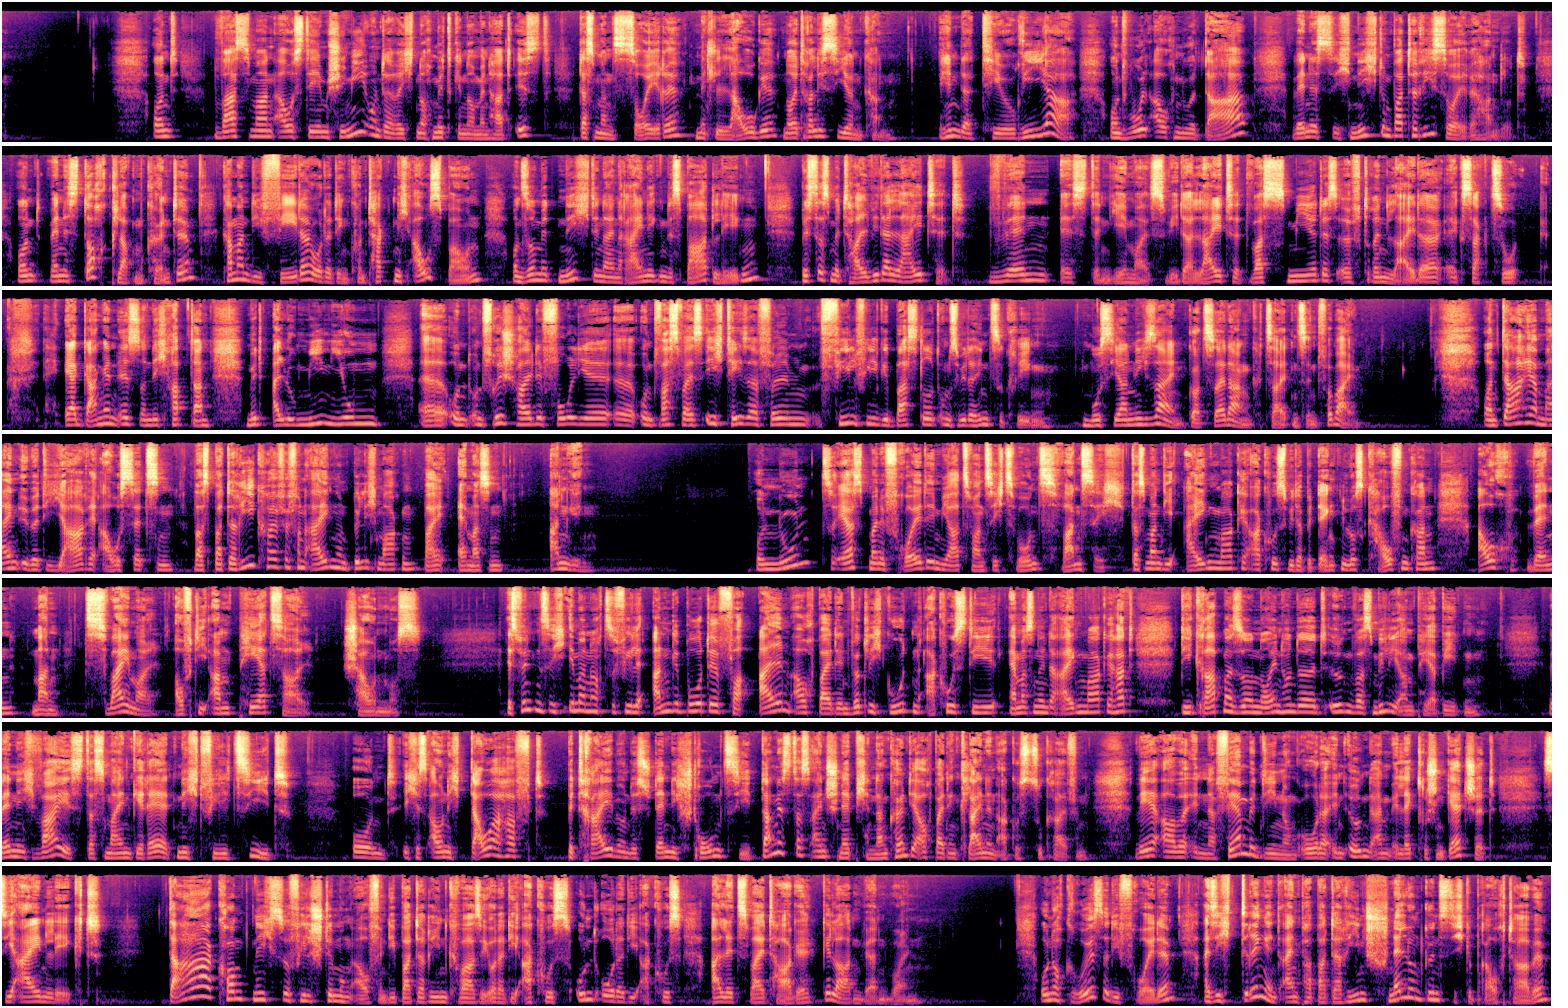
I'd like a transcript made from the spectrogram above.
Und was man aus dem Chemieunterricht noch mitgenommen hat, ist, dass man Säure mit Lauge neutralisieren kann. In der Theorie ja. Und wohl auch nur da, wenn es sich nicht um Batteriesäure handelt. Und wenn es doch klappen könnte, kann man die Feder oder den Kontakt nicht ausbauen und somit nicht in ein reinigendes Bad legen, bis das Metall wieder leitet wenn es denn jemals wieder leitet, was mir des Öfteren leider exakt so ergangen ist und ich habe dann mit Aluminium äh, und, und Frischhaltefolie äh, und was weiß ich, Tesafilm viel, viel gebastelt, um es wieder hinzukriegen. Muss ja nicht sein, Gott sei Dank, Zeiten sind vorbei. Und daher mein über die Jahre Aussetzen, was Batteriekäufe von Eigen- und Billigmarken bei Amazon anging. Und nun zuerst meine Freude im Jahr 2022, dass man die Eigenmarke Akkus wieder bedenkenlos kaufen kann, auch wenn man zweimal auf die Amperezahl schauen muss. Es finden sich immer noch zu viele Angebote, vor allem auch bei den wirklich guten Akkus, die Amazon in der Eigenmarke hat, die gerade mal so 900 irgendwas Milliampere bieten. Wenn ich weiß, dass mein Gerät nicht viel zieht und ich es auch nicht dauerhaft betreibe und es ständig Strom zieht, dann ist das ein Schnäppchen. Dann könnt ihr auch bei den kleinen Akkus zugreifen. Wer aber in einer Fernbedienung oder in irgendeinem elektrischen Gadget sie einlegt, da kommt nicht so viel Stimmung auf, wenn die Batterien quasi oder die Akkus und oder die Akkus alle zwei Tage geladen werden wollen. Und noch größer die Freude, als ich dringend ein paar Batterien schnell und günstig gebraucht habe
